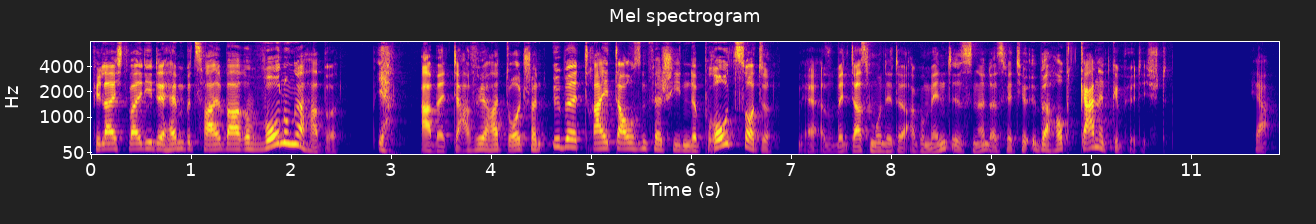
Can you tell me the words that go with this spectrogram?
Vielleicht, weil die daheim bezahlbare Wohnungen haben. Aber dafür hat Deutschland über 3000 verschiedene Brotsorte. Also wenn das monete Argument ist, ne, das wird hier überhaupt gar nicht gewürdigt. Ja,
